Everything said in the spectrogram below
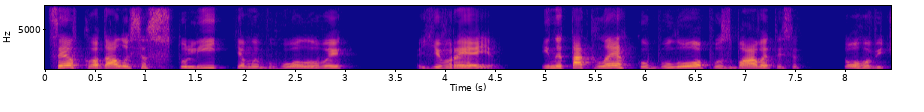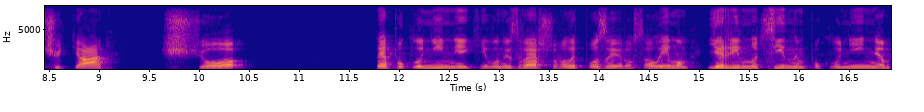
Це вкладалося століттями в голови євреїв. І не так легко було позбавитися того відчуття, що те поклоніння, яке вони звершували поза Єрусалимом, є рівноцінним поклонінням,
